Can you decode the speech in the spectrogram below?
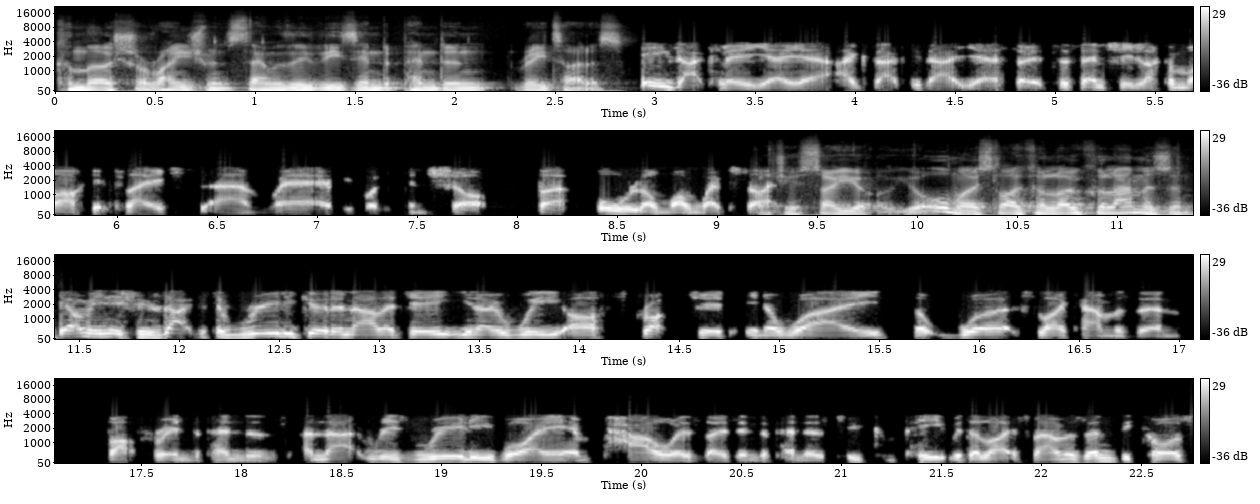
commercial arrangements then with these independent retailers. Exactly. Yeah. Yeah. Exactly that. Yeah. So it's essentially like a marketplace um, where everybody can shop but all on one website. Gotcha. So you're, you're almost like a local Amazon. Yeah, I mean, it's exactly, it's a really good analogy. You know, we are structured in a way that works like Amazon, but for independents. And that is really why it empowers those independents to compete with the likes of Amazon because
